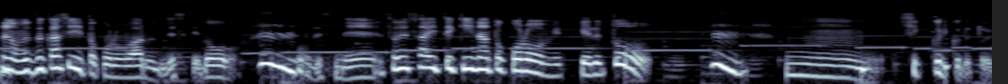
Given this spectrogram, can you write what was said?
なんか難しいところはあるんですけど、うん。そうですね。そういう最適なところを見つけると、うん。うーん、しっくりくるという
